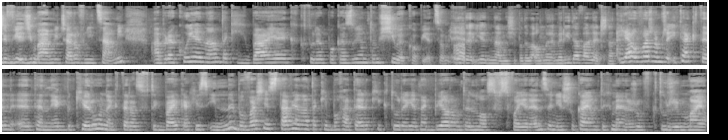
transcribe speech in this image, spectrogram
czy wiedźmami, czarownicami, a brakuje nam takich bajek, które pokazują tą siłę kobiecą. A, jedna mi się podoba, o Merida Waleczna. Ja uważam, że i tak ten, e, ten jakby kierunek teraz w w tych bajkach jest inny, bo właśnie stawia na takie bohaterki, które jednak biorą ten los w swoje ręce, nie szukają tych mężów, którzy mają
